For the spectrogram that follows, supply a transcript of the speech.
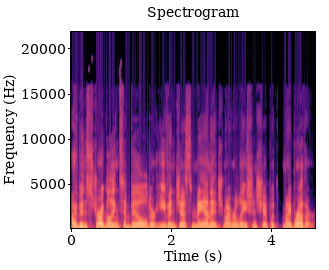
I've been struggling to build or even just manage my relationship with my brother.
